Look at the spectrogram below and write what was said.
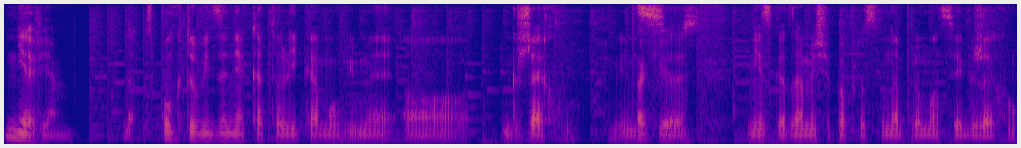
Nie wiem. No, z punktu widzenia katolika mówimy o grzechu, więc tak e, nie zgadzamy się po prostu na promocję grzechu.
